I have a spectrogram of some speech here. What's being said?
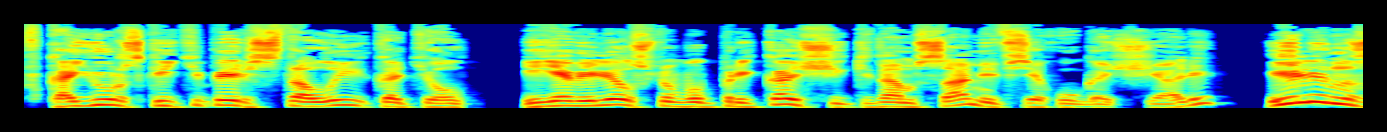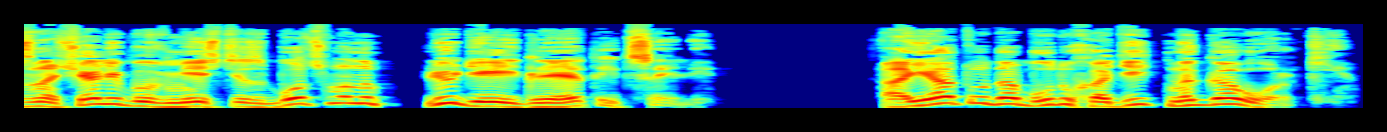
В Каюрской теперь столы и котел, и я велел, чтобы приказчики там сами всех угощали или назначали бы вместе с боцманом людей для этой цели. А я туда буду ходить на говорки.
